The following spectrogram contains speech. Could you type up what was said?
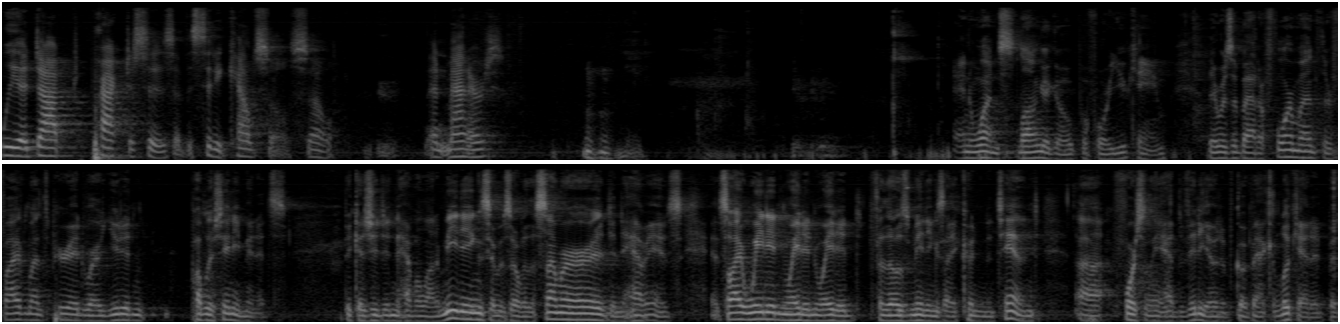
we adopt practices of the city council, so it matters. Mm-hmm. And once, long ago, before you came, there was about a four-month or five-month period where you didn't publish any minutes because you didn't have a lot of meetings, it was over the summer, it didn't have, so I waited and waited and waited for those meetings I couldn't attend. Uh, Fortunately, I had the video to go back and look at it, but,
